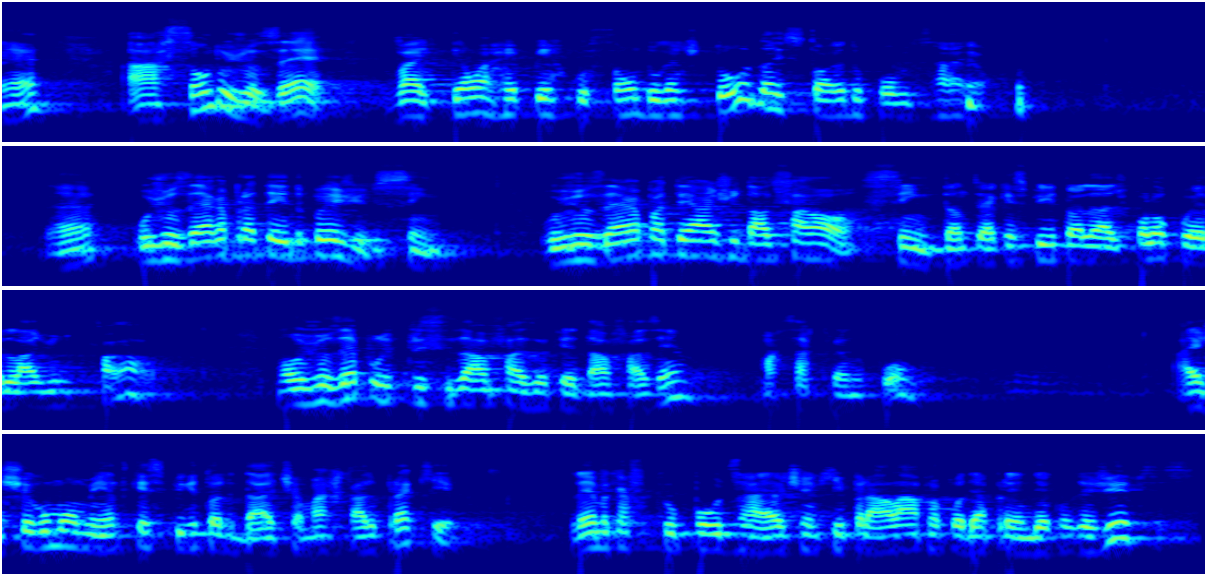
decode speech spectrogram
né? A ação do José vai ter uma repercussão durante toda a história do povo de Israel. Né? O José era para ter ido para o Egito, sim. O José era para ter ajudado o faraó, sim. Tanto é que a espiritualidade colocou ele lá junto com o faraó. Mas o José precisava fazer o que ele estava fazendo? Massacrando o povo. Aí chega um momento que a espiritualidade tinha marcado para quê? Lembra que o povo de Israel tinha que ir para lá para poder aprender com os egípcios?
